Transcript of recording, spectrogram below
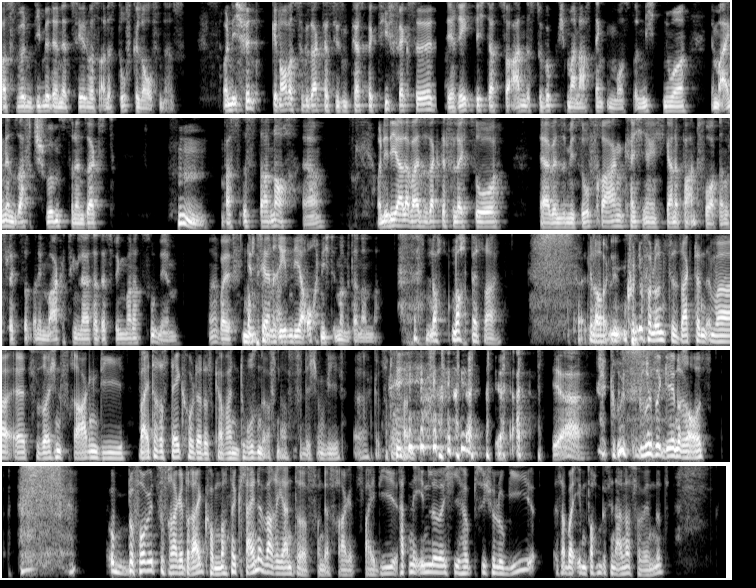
was würden die mir denn erzählen, was alles doof gelaufen ist? Und ich finde, genau was du gesagt hast, diesen Perspektivwechsel, der regt dich dazu an, dass du wirklich mal nachdenken musst und nicht nur im eigenen Saft schwimmst, sondern sagst, hm, was ist da noch? Ja. Und idealerweise sagt er vielleicht so, ja, wenn Sie mich so fragen, kann ich eigentlich gerne beantworten, aber vielleicht sollte man den Marketingleiter deswegen mal dazu nehmen. Ne? Weil noch intern besser. reden die ja auch nicht immer miteinander. noch, noch besser. Genau, ein Kunde von uns, der sagt dann immer äh, zu solchen Fragen, die weitere Stakeholder discovern, Dosenöffner. Finde ich irgendwie äh, ganz interessant. ja, ja. Grüße, Grüße gehen raus. Bevor wir zu Frage 3 kommen, noch eine kleine Variante von der Frage 2. Die hat eine ähnliche Psychologie, ist aber eben doch ein bisschen anders verwendet.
